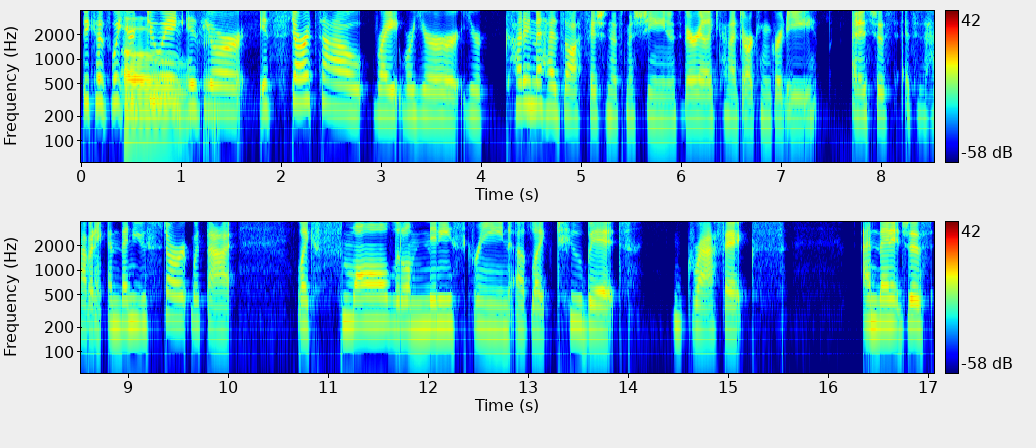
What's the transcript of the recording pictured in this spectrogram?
because what you're doing Oh, is okay. you're it starts out right where you're you're cutting the heads off fish in this machine it's very like kind of dark and gritty and it's just it's just happening and then you start with that like small little mini screen of like 2-bit graphics and then it just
